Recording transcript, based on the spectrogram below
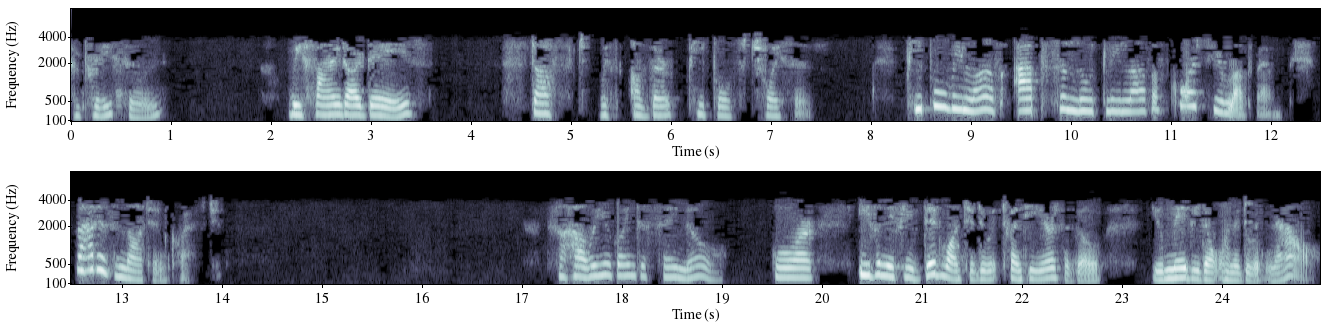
And pretty soon, we find our days stuffed with other people's choices. People we love, absolutely love, of course you love them. That is not in question. So how are you going to say no? Or even if you did want to do it 20 years ago, you maybe don't want to do it now.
